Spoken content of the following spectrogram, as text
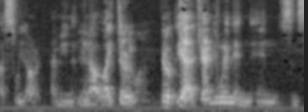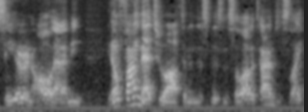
a sweetheart? I mean, you know, like they're genuine. they're yeah genuine and, and sincere and all that. I mean, you don't find that too often in this business. A lot of times it's like,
